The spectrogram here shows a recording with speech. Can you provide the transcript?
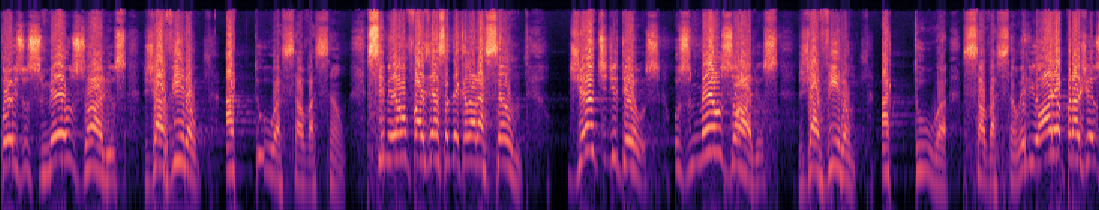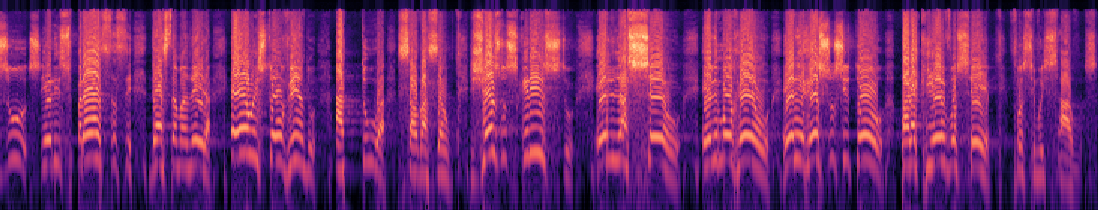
pois os meus olhos já viram a tua salvação. Simeão faz essa declaração: diante de Deus, os meus olhos já viram tua salvação. Ele olha para Jesus e ele expressa-se desta maneira: Eu estou vendo a tua salvação. Jesus Cristo, ele nasceu, ele morreu, ele ressuscitou para que eu e você fôssemos salvos.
